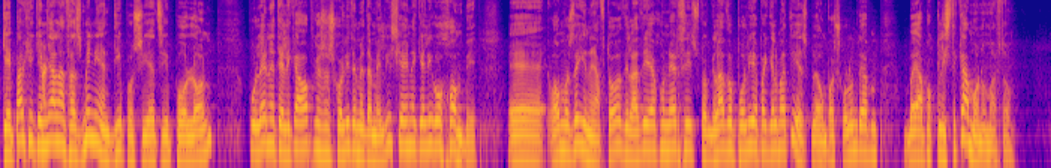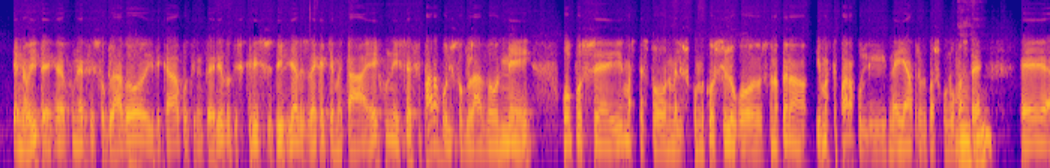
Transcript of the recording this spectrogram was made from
Και υπάρχει και μια λανθασμένη εντύπωση έτσι, πολλών που λένε τελικά όποιος ασχολείται με τα μελίσια είναι και λίγο χόμπι. Ε, Όμως δεν είναι αυτό, δηλαδή έχουν έρθει στον κλάδο πολλοί επαγγελματίες πλέον που ασχολούνται αποκλειστικά μόνο με αυτό. Εννοείται, έχουν έρθει στον κλάδο, ειδικά από την περίοδο της κρίσης 2010 και μετά, έχουν εισέρθει πάρα πολύ στον κλάδο νέοι, όπως ε, είμαστε στον Μελισσοκομικό Σύλλογο, στον οποίο είμαστε πάρα πολλοί νέοι άνθρωποι που ασχολούμαστε, ε,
